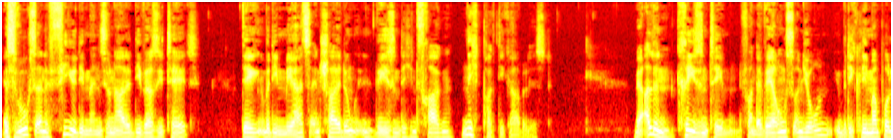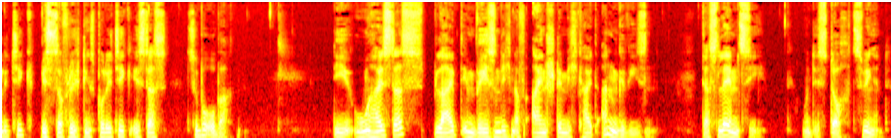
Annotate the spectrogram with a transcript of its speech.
Es wuchs eine vieldimensionale Diversität, der gegenüber die Mehrheitsentscheidung in wesentlichen Fragen nicht praktikabel ist. Bei allen Krisenthemen, von der Währungsunion über die Klimapolitik bis zur Flüchtlingspolitik, ist das zu beobachten. Die EU, heißt das, bleibt im Wesentlichen auf Einstimmigkeit angewiesen. Das lähmt sie und ist doch zwingend.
